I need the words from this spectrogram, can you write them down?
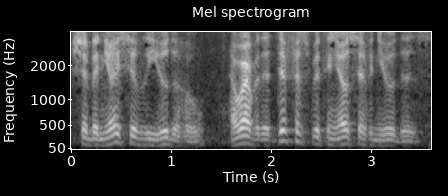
sheben Yosef liYudahu. However, the difference between Yosef and Yehuda is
